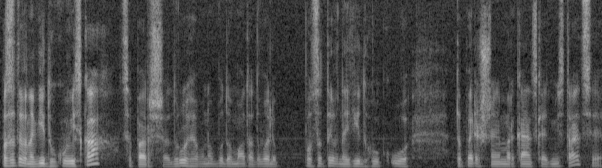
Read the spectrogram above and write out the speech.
Позитивний відгук у військах, це перше. Друге, воно буде мати доволі позитивний відгук у теперішньої американської адміністрації,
